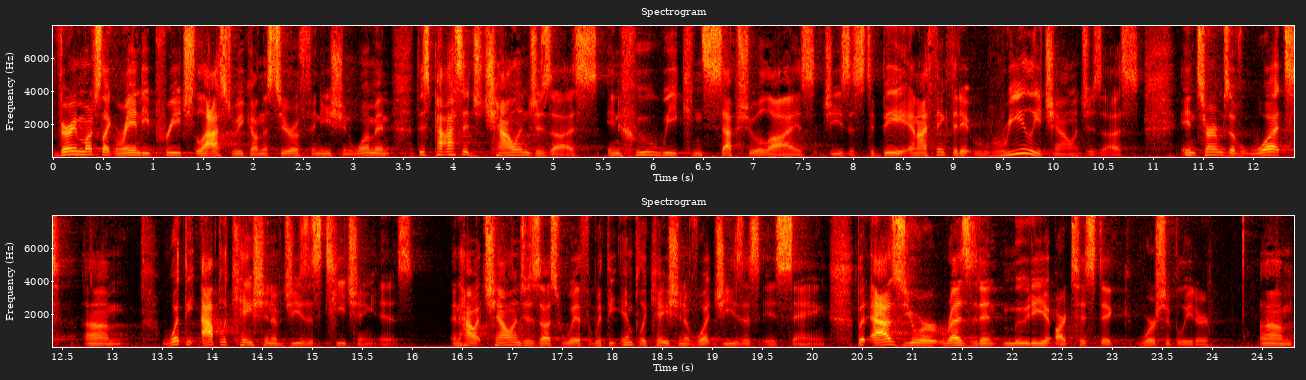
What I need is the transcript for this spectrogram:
very much like Randy preached last week on the Syrophoenician woman, this passage challenges us in who we conceptualize Jesus to be. And I think that it really challenges us in terms of what um, what the application of Jesus' teaching is and how it challenges us with, with the implication of what Jesus is saying. But as your resident, moody, artistic worship leader, um,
